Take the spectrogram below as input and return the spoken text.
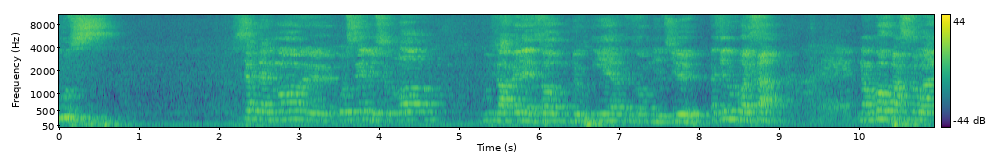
Gousse. Certainement, euh, au sein de ce corps, vous avez des hommes de prière, des hommes de Dieu. Est-ce que nous voyons ça? Dans le corps pastoral,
